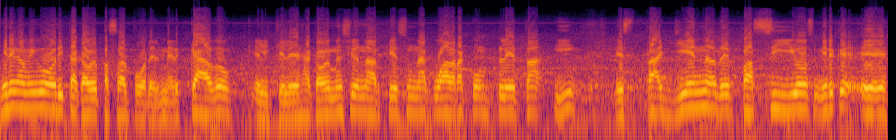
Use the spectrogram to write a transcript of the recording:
Miren amigos, ahorita acabo de pasar por el mercado, el que les acabo de mencionar, que es una cuadra completa y está llena de pasillos. Miren que eh,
